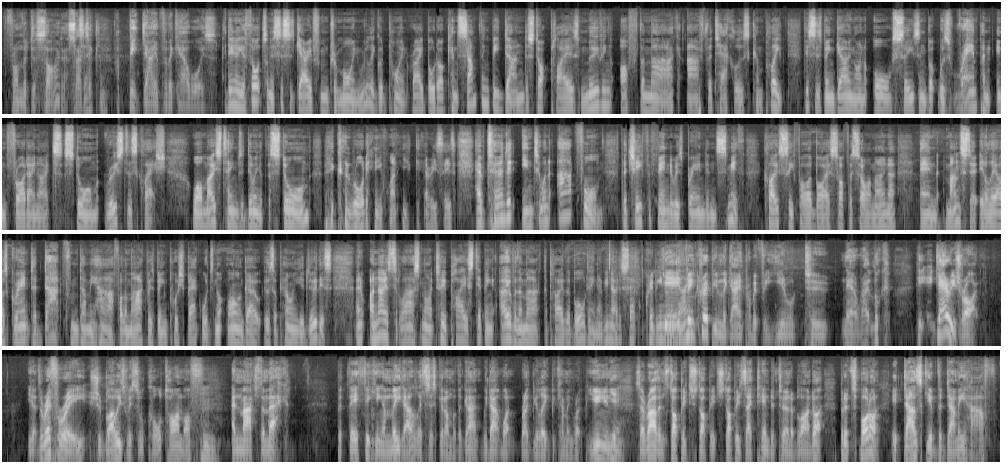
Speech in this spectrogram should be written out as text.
from the decider. So Exactly. it's a, a big game for the Cowboys. Dino, your thoughts on this? This is Gary from Drummoyne. Really good point. Ray Bulldog, can something be done to stop players moving off the mark after the tackle is complete? This has been going on all season, but was rampant in Friday night's Storm Roosters clash. While most teams are doing it, the Storm, who can rort anyone, He Gary says, have turned it into an art form. The chief offender is Brandon Smith, closely followed by Asofa-Solomona and Munster. It allows Grant to dart from dummy half while the marker is being pushed backwards. Not long ago, it was a penalty to do this. And I noticed it last night too, players stepping over the mark to play the ball, Dean. Have you noticed that creeping into yeah, the game? it's been creeping in the game probably for a year or two now, right? Look, he, Gary's right. You know, the referee should blow his whistle, call time off, Hmm. and march them back. But they're thinking a metre, let's just get on with the game. We don't want rugby league becoming rugby union. Yeah. So rather than stoppage, stoppage, stoppage, they tend to turn a blind eye. But it's spot on. It does give the dummy half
